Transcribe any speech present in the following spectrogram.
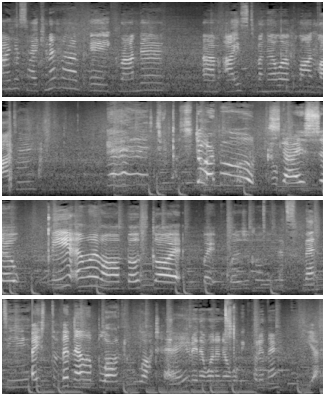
Uh, yes, hi. Can I have a grande um, iced vanilla blonde latte? Yes, Starbucks. Guys, so me and my mom both got, wait, what is it called again? It's venti. Iced vanilla blonde latte. Do they want to know what we put in there? Yeah,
